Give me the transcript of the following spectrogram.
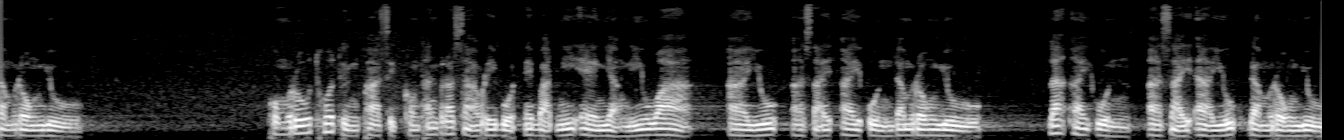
ดำรงอยู่ ผมรู้ทั่วถึงภาสิทธิ์ของท่านพระสาวรีบุตรในบัดนี้เองอย่างนี้ว่า อายุอาศัยไออุ่นดำรงอยู่ และไออุ่นอาศัยอายุดำรงอยู่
